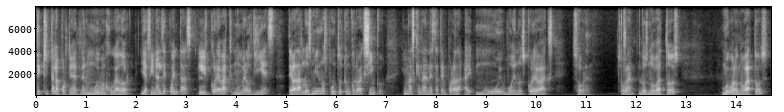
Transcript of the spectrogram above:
te quita la oportunidad de tener un muy buen jugador. Y a final de cuentas, el coreback número 10 te va a dar los mismos puntos que un coreback 5. Y más que nada en esta temporada hay muy buenos corebacks. Sobran. Sobran. Los novatos, muy buenos novatos.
